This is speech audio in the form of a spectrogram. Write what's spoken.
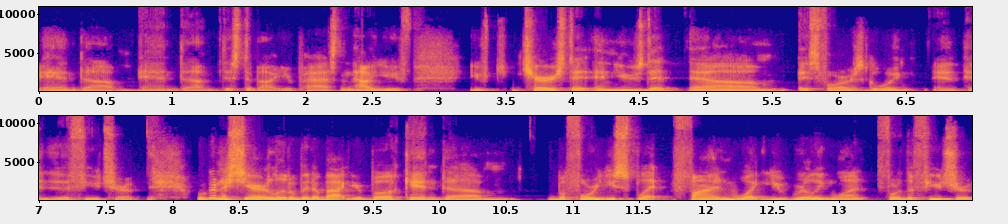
and um, mm-hmm. and um, just about your past and how you've you've cherished it and used it um, as far as going in, into the future. We're going to share a little bit about your book and um, before you split, find what you really want for the future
